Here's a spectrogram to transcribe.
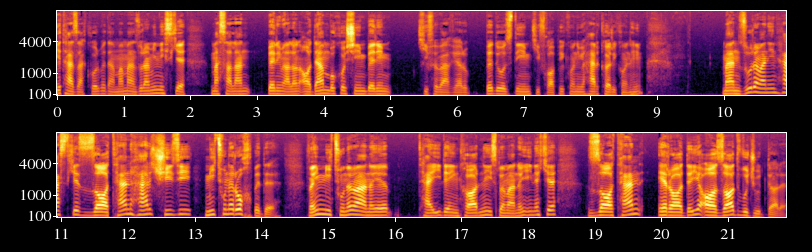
یه تذکر بدم. من منظورم این نیست که مثلا بریم الان آدم بکشیم بریم کیف بقیه رو بدزدیم کیف خاپی کنیم یا هر کاری کنیم. منظور من این هست که ذاتا هر چیزی می‌تونه رخ بده. و این می‌تونه به معنای تایید این کار نیست به معنای اینه که ذاتا اراده آزاد وجود داره.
